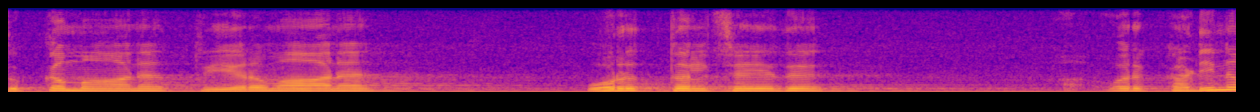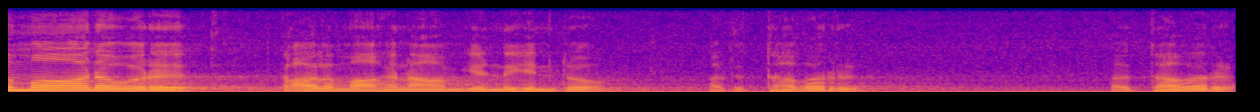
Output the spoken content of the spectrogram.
துக்கமான துயரமான ஒருத்தல் செய்து ஒரு கடினமான ஒரு காலமாக நாம் எண்ணுகின்றோம். அது தவறு. அது தவறு.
